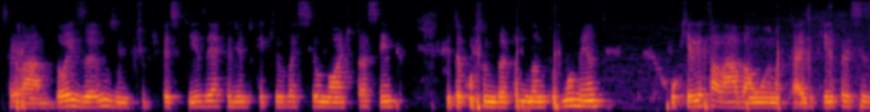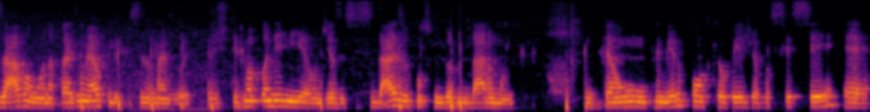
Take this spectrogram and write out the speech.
sei lá, dois anos um tipo de pesquisa e acreditam que aquilo vai ser o norte para sempre. Então o consumidor está mudando todo momento. O que ele falava há um ano atrás, o que ele precisava há um ano atrás, não é o que ele precisa mais hoje. A gente teve uma pandemia, onde as necessidades do consumidor mudaram muito. Então, o primeiro ponto que eu vejo é você ser é,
